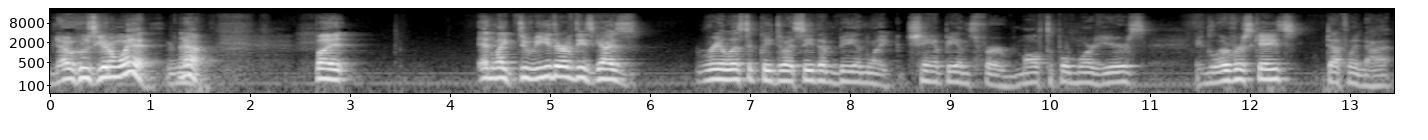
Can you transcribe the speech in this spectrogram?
know who's going to win? No. But and like do either of these guys realistically do I see them being like champions for multiple more years? In Glover's case, definitely not.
